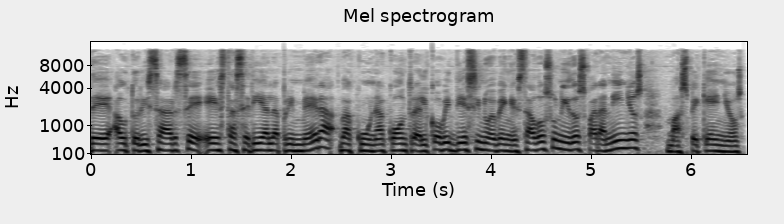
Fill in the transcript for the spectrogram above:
De autorizarse, esta sería la primera vacuna contra el COVID-19 en Estados Unidos para niños más pequeños.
